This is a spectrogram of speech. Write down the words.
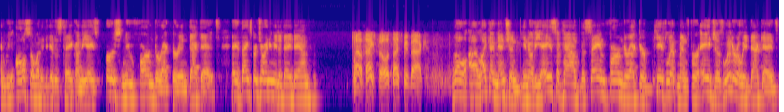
And we also wanted to get his take on the A's first new farm director in decades. Hey, thanks for joining me today, Dan. Oh, thanks, Bill. It's nice to be back. Well, uh, like I mentioned, you know, the A's have had the same farm director, Keith Lieppman, for ages, literally decades.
